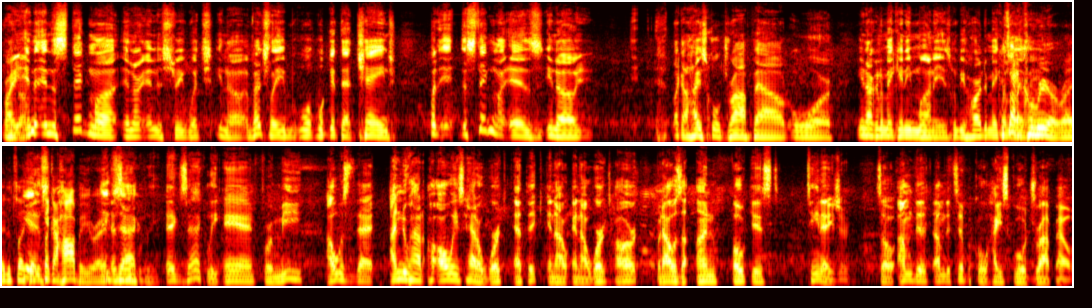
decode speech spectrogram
Right. know? And, and the stigma in our industry, which, you know, eventually we'll, we'll get that change. But it, the stigma is, you know, like a high school dropout or you're not going to make any money. It's going to be hard to make It's a not a career, right? It's like Yeah, it's, it's- like a hobby, right? Ex- Exactly. Exactly. And for me, I was that I knew how I always had a work ethic and I and I worked hard, but I was an unfocused teenager. So I'm the I'm the typical high school dropout,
